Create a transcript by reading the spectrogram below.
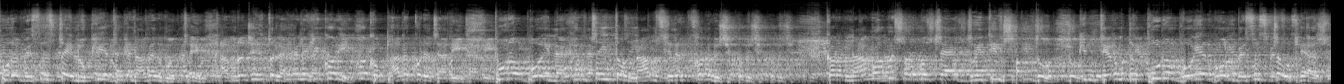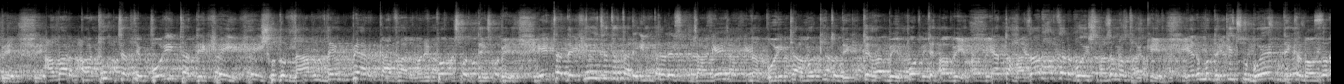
পুরো মেসেজটাই লুকিয়ে থাকে নামের মধ্যে। আমরা যেহেতু লেখালেখি করি, খুব ভালো করে জানি। পুরো বই লেখার চাই তো নাম সিলেক্ট করা বেশি করেছি কারণ নাম হবে সর্বোচ্চ এক, দুই, তিন শব্দ। কিন্তু এর মধ্যে পুরো বইয়ের মূল মেসেজটা উঠে আসবে। আমার পাঠক যাতে বইটা দেখেই শুধু নাম দেখবে আর কাভার মানে প্রচ্ছদ দেখবে, এটা দেখেই যাতে তার ইন্টারেস্ট জাগে, না বইটা আমাকে তো দেখতে হবে, পড়তে হবে। এত হাজার হাজার বই সাজানো থাকে। এর মধ্যে কিছু বইয়ের দিকে নজর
